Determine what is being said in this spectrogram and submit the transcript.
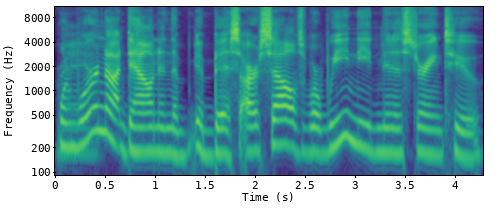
when Right. we're not down in the abyss ourselves where we need ministering to,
